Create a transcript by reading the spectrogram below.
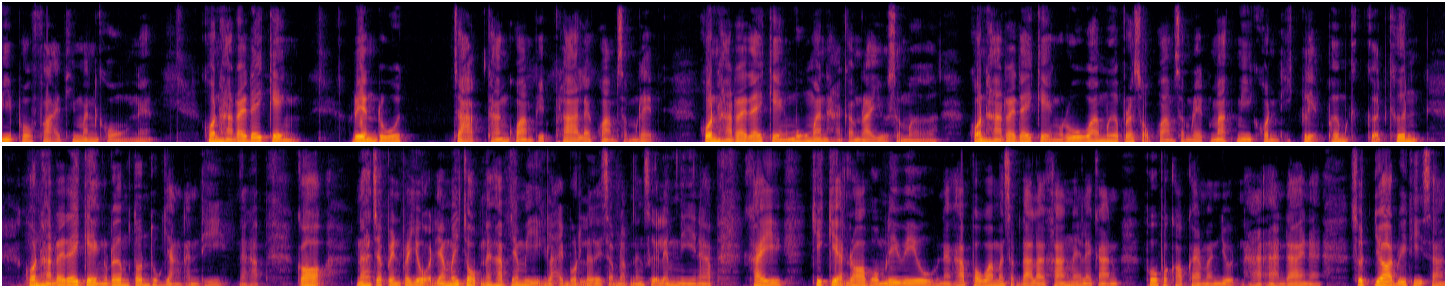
มีโปรไฟล์ที่มั่นคงนะคนหาไรายได้เก่ง เรียนรู้จากทั้งความผิดพลาดและความสำเร็จ คนหาไรายได้เก่งมุ่งมั่นหากำไรอยู่เสมอ คนหาไรายได้เก่งรู้ว่าเมื่อประสบความสำเร็จมักมีคนที่เกลียดเพิ่มเกิดขึ้น คนหาไรายได้เก่งเริ่มต้นทุกอย่างทันทีนะครับ ก็ น่าจะเป็นประโยชน์ยังไม่จบนะครับ ยังมีอีกหลายบทเลยสำหรับหนังสือเล่มนี้นะครับ ใครขี้เกียจรอผมรีวิวนะครับ เพราะว่ามันสัปดาห์ละครั้งในรายการผู้ประกอบการมันหยุดหาอ่านได้นะ สุดยอดวิธีสร้าง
